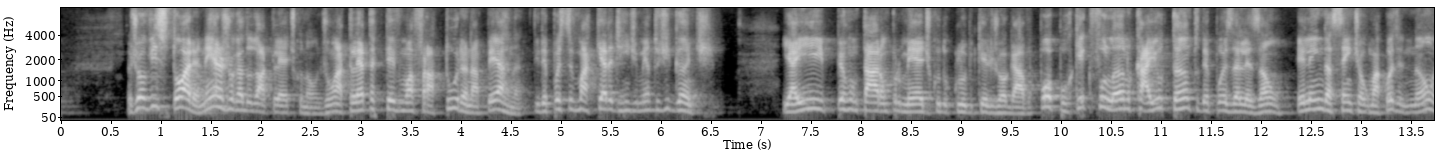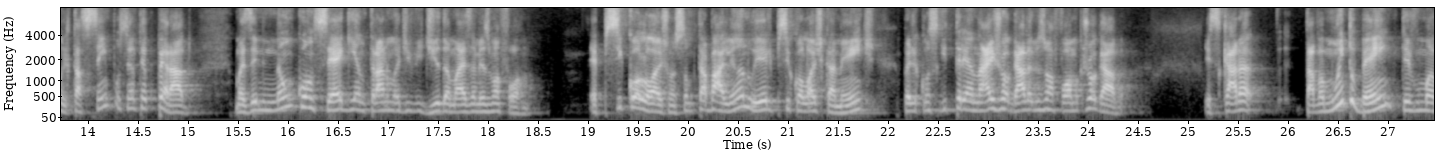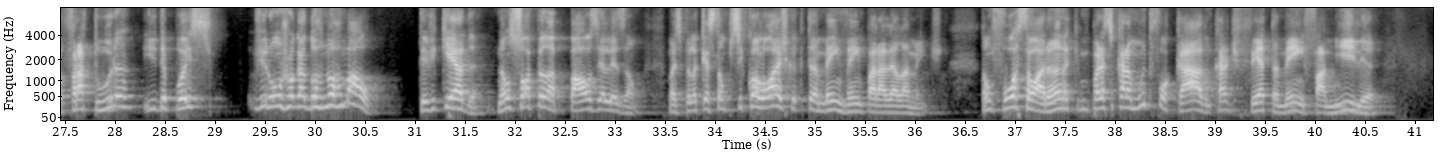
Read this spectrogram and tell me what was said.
Eu já ouvi história, nem era jogador do Atlético, não, de um atleta que teve uma fratura na perna e depois teve uma queda de rendimento gigante. E aí perguntaram para o médico do clube que ele jogava: pô, por que, que Fulano caiu tanto depois da lesão? Ele ainda sente alguma coisa? Não, ele está 100% recuperado. Mas ele não consegue entrar numa dividida mais da mesma forma. É psicológico, nós estamos trabalhando ele psicologicamente para ele conseguir treinar e jogar da mesma forma que jogava. Esse cara estava muito bem, teve uma fratura e depois virou um jogador normal. Teve queda, não só pela pausa e a lesão, mas pela questão psicológica que também vem paralelamente. Então, força ao Arana, que me parece um cara muito focado, um cara de fé também, família.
